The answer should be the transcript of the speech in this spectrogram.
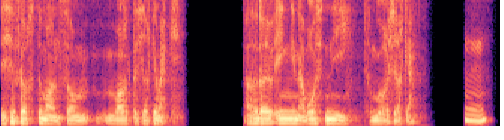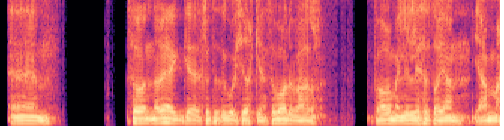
ikke førstemann som valgte kirken vekk. Altså, det er jo ingen av oss ni som går i kirken. Mm. Um, så når jeg eh, sluttet å gå i kirken, så var det vel bare min lillesøster igjen hjemme.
